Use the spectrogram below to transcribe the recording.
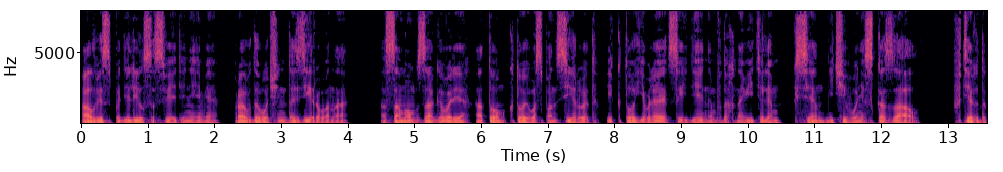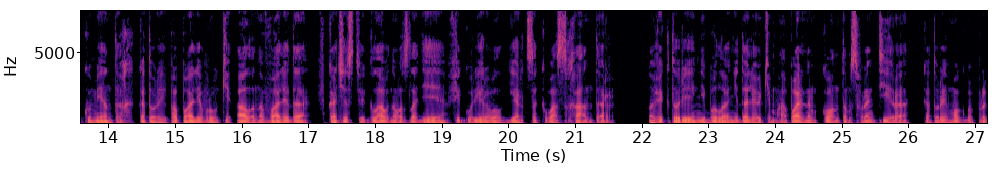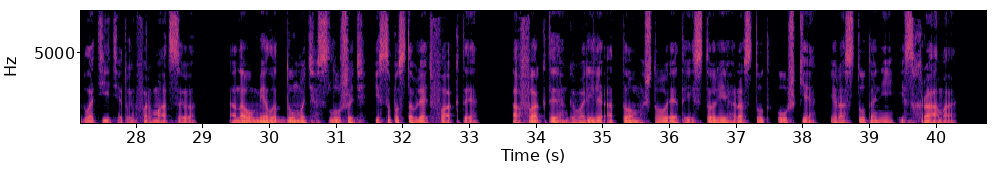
Алвис поделился сведениями, правда, очень дозированно. О самом заговоре, о том, кто его спонсирует и кто является идейным вдохновителем, Ксен ничего не сказал. В тех документах, которые попали в руки Алана Валида, в качестве главного злодея фигурировал герцог Васхантер. Но Виктория не была недалеким опальным контом с фронтира, который мог бы проглотить эту информацию. Она умела думать, слушать и сопоставлять факты. А факты говорили о том, что у этой истории растут ушки, и растут они из храма.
